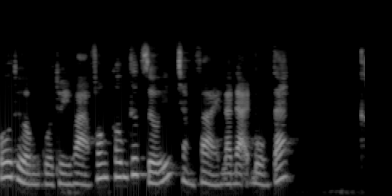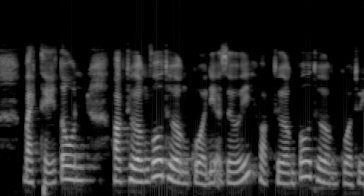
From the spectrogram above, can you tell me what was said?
vô thường của thủy hỏa phong công thức giới chẳng phải là Đại Bồ Tát. Bạch Thế Tôn, hoặc thường vô thường của địa giới, hoặc thường vô thường của thủy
